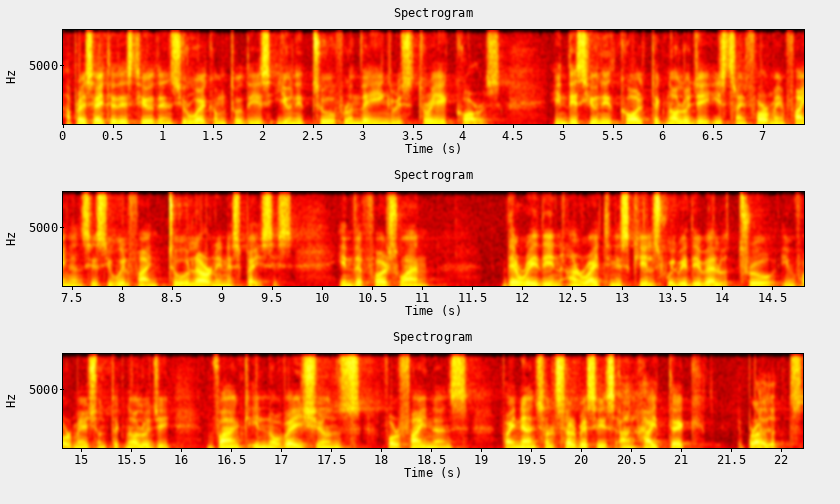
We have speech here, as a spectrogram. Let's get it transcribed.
Appreciated students, you're welcome to this Unit 2 from the English 3 course. In this unit called Technology is Transforming Finances, you will find two learning spaces. In the first one, the reading and writing skills will be developed through information technology, bank innovations for finance, financial services, and high-tech products.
